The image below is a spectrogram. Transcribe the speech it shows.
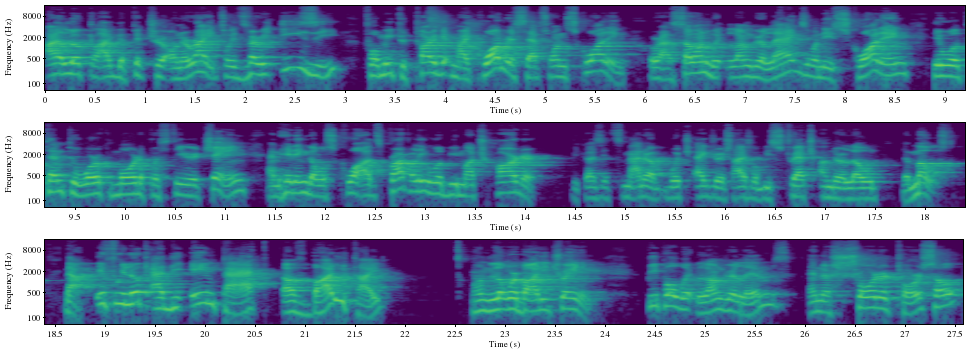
I look like the picture on the right. So it's very easy for me to target my quadriceps when squatting. Whereas someone with longer legs, when they're squatting, they will tend to work more the posterior chain and hitting those quads properly will be much harder because it's a matter of which exercise will be stretched under load the most. Now, if we look at the impact of body type on lower body training, people with longer limbs and a shorter torso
